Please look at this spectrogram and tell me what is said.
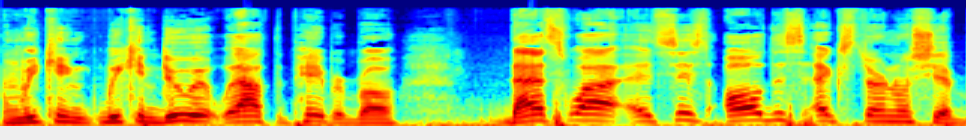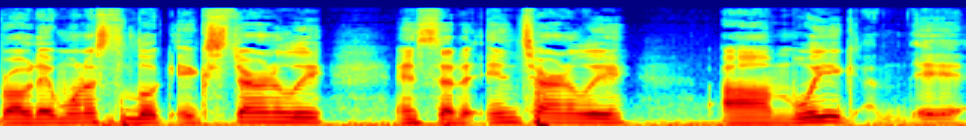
And we can we can do it without the paper bro. That's why it's just all this external shit bro. They want us to look externally instead of internally. Um we it,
